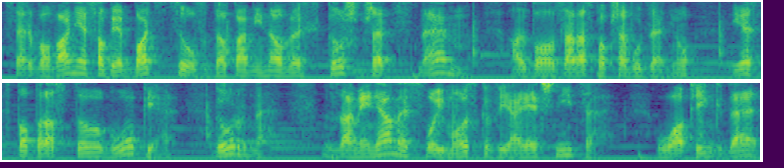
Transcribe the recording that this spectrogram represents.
Serwowanie sobie bodźców dopaminowych tuż przed snem albo zaraz po przebudzeniu jest po prostu głupie, durne Zamieniamy swój mózg w jajecznicę. Walking Dead.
